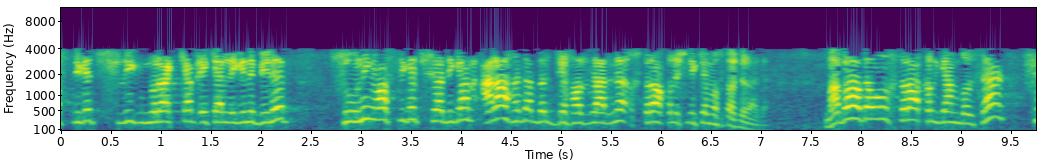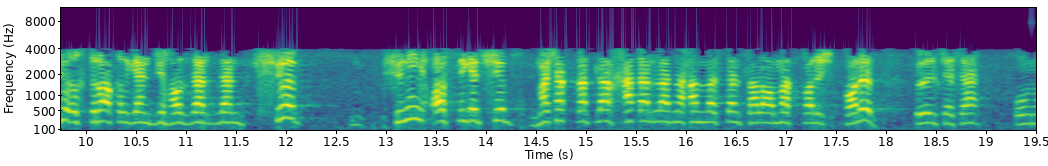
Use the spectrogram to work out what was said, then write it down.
ostiga tushishlik murakkab ekanligini bilib suvning ostiga tushadigan alohida bir jihozlarni ixtiro qilishlikka muhtoj bo'ladi. Mabodo u ixtiro qilgan bo'lsa shu ixtiro qilgan jihozlar bilan tushib shuning ostiga tushib mashaqqatlar xatarlarni hammasidan salomat qolish qolib o'lchasa o'n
